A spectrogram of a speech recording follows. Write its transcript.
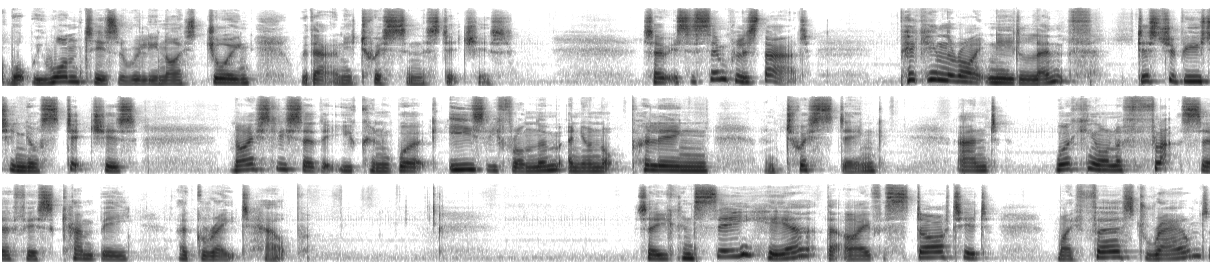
What we want is a really nice join without any twists in the stitches. So it's as simple as that. Picking the right needle length, distributing your stitches nicely so that you can work easily from them and you're not pulling and twisting and working on a flat surface can be a great help. So you can see here that I've started my first round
